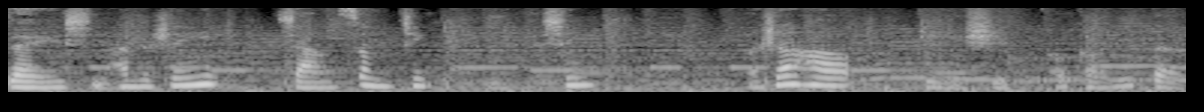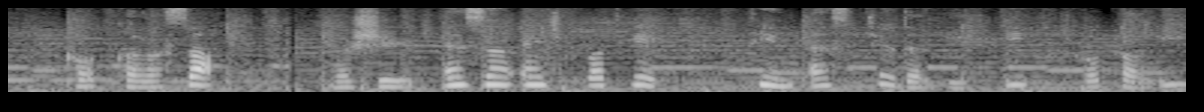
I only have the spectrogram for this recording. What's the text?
最喜欢的声音，想送进你的心。晚上好，这里是口口一的口口啰嗦，我是 S N H forty Team S two 的雨衣口口一。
